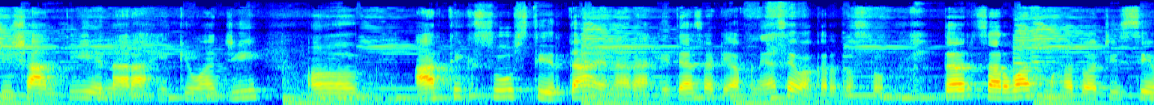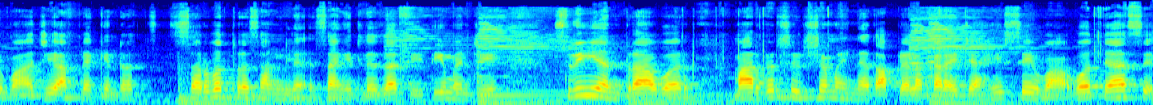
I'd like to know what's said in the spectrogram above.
जी शांती येणार आहे किंवा जी आर्थिक सुस्थिरता येणार आहे त्यासाठी आपण या सेवा करत असतो. तर सर्वात महत्त्वाची सेवा जी आपल्या केंद्रात सर्वत्र सांगल्या सांगितल्या जाते ती म्हणजे स्त्रीयंत्रावर मार्गशीर्ष महिन्यात आपल्याला करायची आहे सेवा व त्या से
